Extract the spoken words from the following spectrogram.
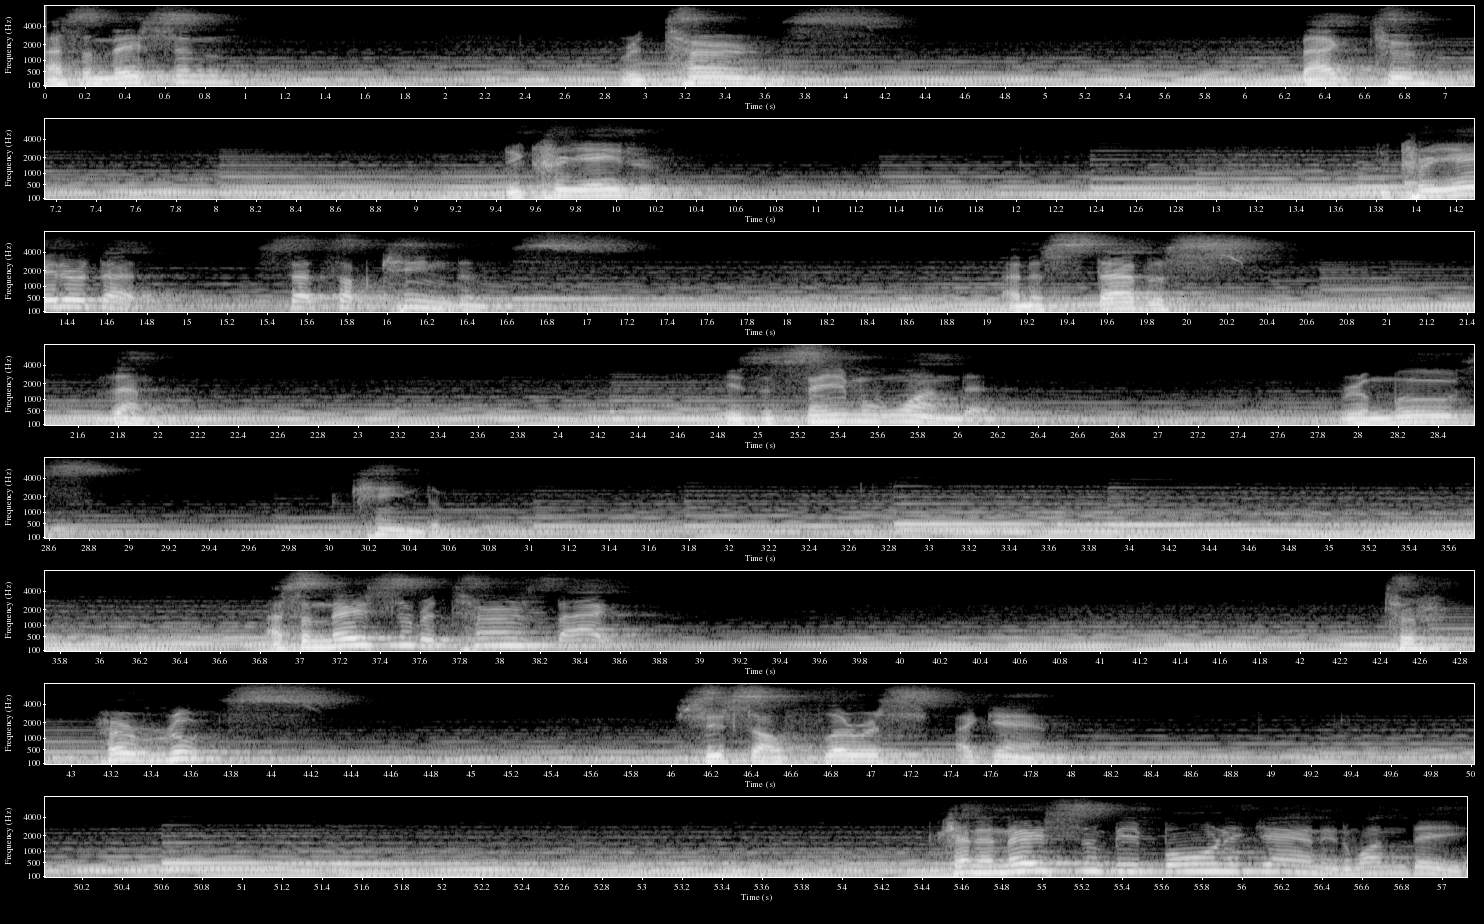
as the nation returns back to the Creator, the Creator that sets up kingdoms and establishes them is the same one that removes kingdom. As a nation returns back to her roots, she shall flourish again. Can a nation be born again in one day?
